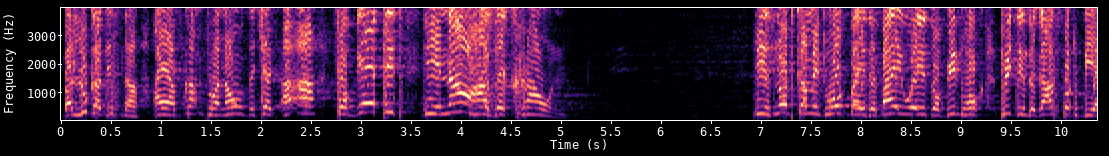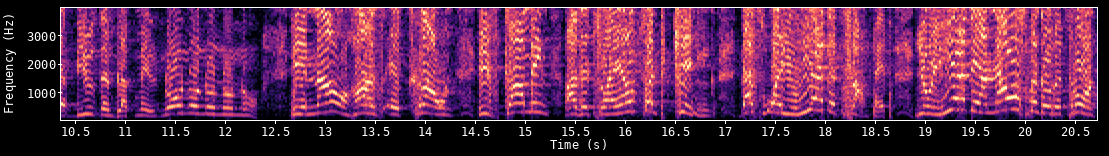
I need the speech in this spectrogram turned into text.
But look at this now. I have come to announce the church. Uh-uh. Forget it. He now has a crown. He is not coming to walk by the byways of Windhoek preaching the gospel to be abused and blackmailed. No, no, no, no, no. He now has a crown. He's coming as a triumphant king. That's why you hear the trumpet. You hear the announcement of the throne.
